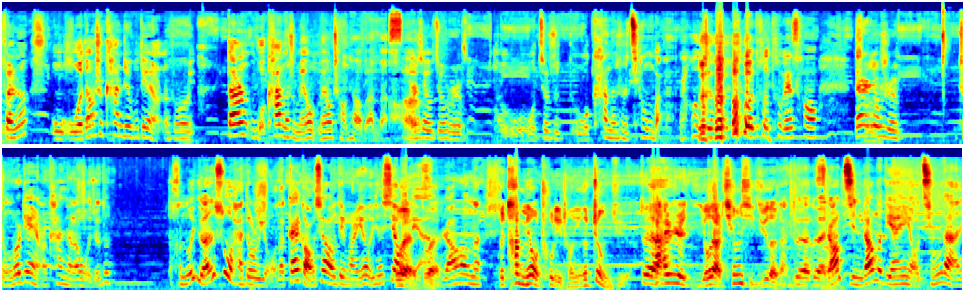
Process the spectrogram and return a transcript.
反正我我当时看这部电影的时候，当然我看的是没有没有唱跳版本啊，啊而且就是呃我我就是我看的是枪版，然后就特特特别糙，但是就是整个电影看起来，我觉得。很多元素还都是有的，该搞笑的地方也有一些笑点。对对然后呢，就他没有处理成一个正剧，对他还是有点轻喜剧的感觉。对对，啊然后紧张的点也有，情感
